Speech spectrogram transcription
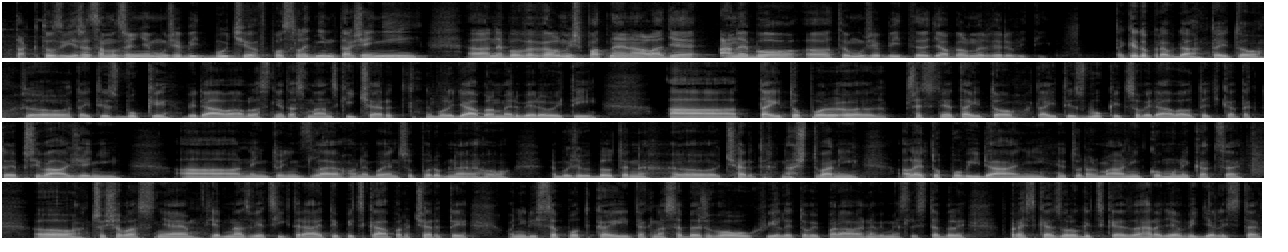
Tak to zvíře samozřejmě může být buď v posledním tažení, eh, nebo ve velmi špatné náladě, anebo eh, to může být ďábel medvědovitý. Tak je to pravda, tady, to, eh, tady ty zvuky vydává vlastně tasmánský čert, neboli ďábel medvědovitý. A tady to, přesně tady, to, tady ty zvuky, co vydával teďka, tak to je přivážení a není to nic zlého nebo něco podobného, nebo že by byl ten uh, čert naštvaný, ale je to povídání, je to normální komunikace, uh, což je vlastně jedna z věcí, která je typická pro čerty. Oni, když se potkají, tak na sebe řvou, chvíli to vypadá, nevím, jestli jste byli v Pražské zoologické zahradě a viděli jste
